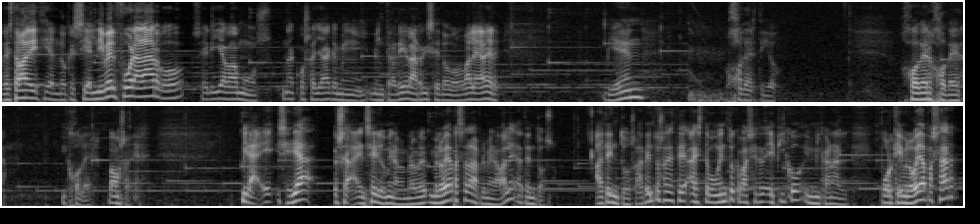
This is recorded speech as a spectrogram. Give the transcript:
lo que estaba diciendo, que si el nivel fuera largo, sería, vamos, una cosa ya que me, entraría la risa y todo. Vale, a ver. Bien. Joder, tío. Joder, joder. Y joder, vamos a ver. Mira, eh, sería... O sea, en serio, mira, me lo, voy a pasar a la primera, ¿vale? Atentos. Atentos, atentos a este, a este momento que va a ser épico en mi canal. Porque me lo voy a pasar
